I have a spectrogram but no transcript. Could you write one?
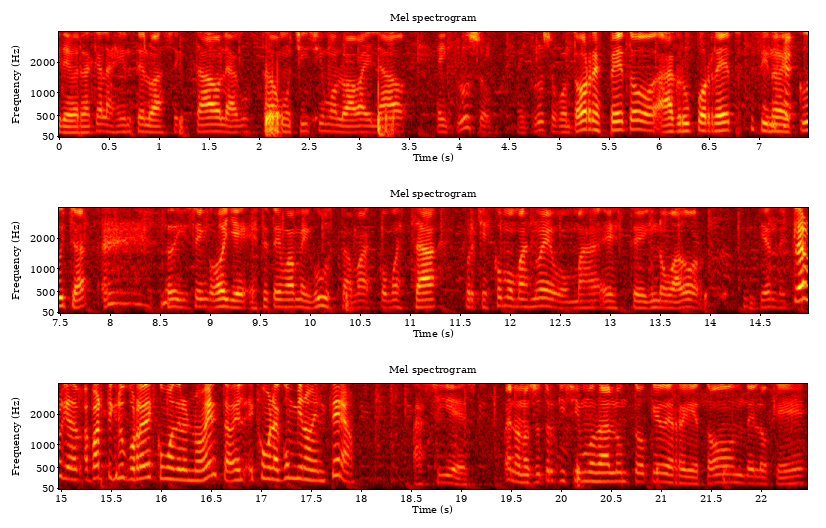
Y de verdad que a la gente lo ha aceptado, le ha gustado muchísimo, lo ha bailado, e incluso, e incluso con todo respeto a Grupo Red, si nos escucha, nos dicen, oye, este tema me gusta más, cómo está, porque es como más nuevo, más este innovador, ¿me entiendes? Claro, porque aparte Grupo Red es como de los 90, es es como la cumbia noventera. Así es. Bueno, nosotros quisimos darle un toque de reggaetón, de lo que es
